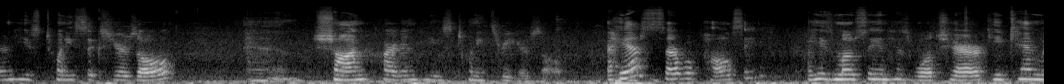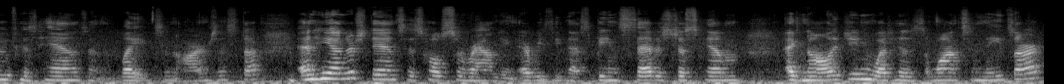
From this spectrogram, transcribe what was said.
Harden, he's 26 years old. And Sean Harden, he's 23 years old. He has cerebral palsy. He's mostly in his wheelchair. He can move his hands and legs and arms and stuff. And he understands his whole surrounding. Everything that's being said is just him acknowledging what his wants and needs are.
